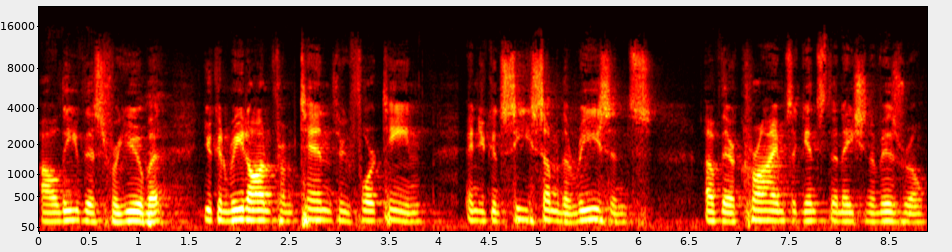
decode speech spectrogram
I'll leave this for you, but you can read on from 10 through 14, and you can see some of the reasons of their crimes against the nation of Israel.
